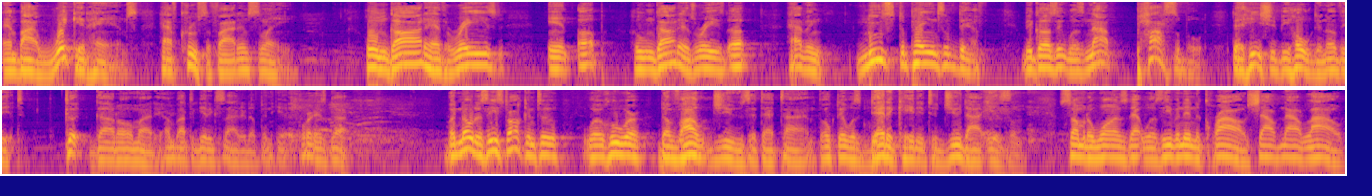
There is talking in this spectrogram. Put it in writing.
and by wicked hands have crucified and slain, whom God hath raised in up, whom God has raised up, having loosed the pains of death, because it was not possible that he should be holding of it. Good God Almighty. I'm about to get excited up in here. Praise God. But notice he's talking to well, who were devout Jews at that time, folk that was dedicated to Judaism. Some of the ones that was even in the crowd shouting out loud,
